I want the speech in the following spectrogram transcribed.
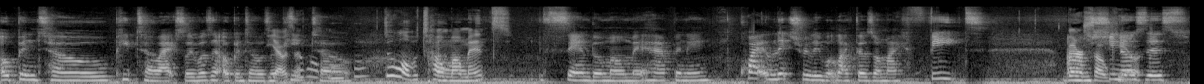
Open toe, peep toe. Actually, it wasn't open toe. It was Yeah, a it was a peep toe. a little toe Um, moment. sandal moment happening. Quite literally with like those on my feet. They're Um, so she cute. knows this.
